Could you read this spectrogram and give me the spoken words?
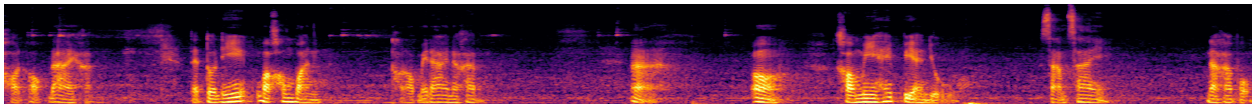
ถอดออกได้ครับ แต่ตัวนี้ Wacom One ถอดออกไม่ได้นะครับ อ่าอ๋อเขามีให้เปลี่ยนอยู่ 3 ไส้นะครับผม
